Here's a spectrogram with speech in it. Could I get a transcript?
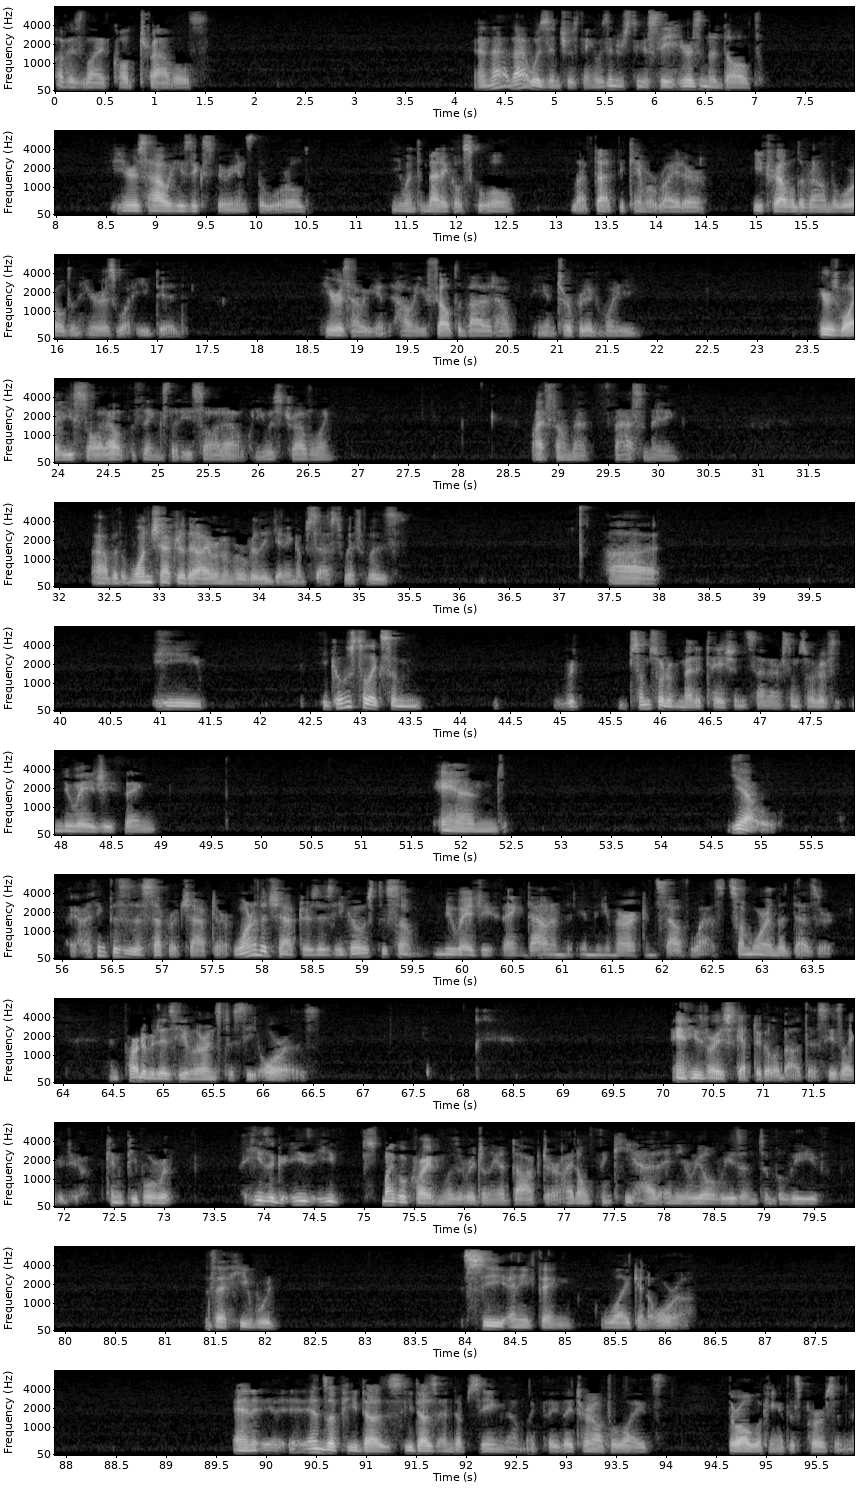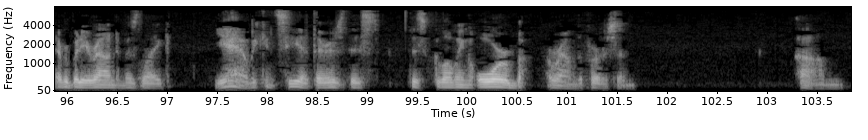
of his life called Travels. And that, that was interesting. It was interesting to see here's an adult. Here's how he's experienced the world. He went to medical school, left that, became a writer. He traveled around the world, and here is what he did. Here is how he how he felt about it, how he interpreted what he Here's why he sought out the things that he sought out when he was traveling. I found that fascinating. Uh, but the one chapter that I remember really getting obsessed with was uh, he he goes to like some some sort of meditation center, some sort of new agey thing, and yeah, I think this is a separate chapter. One of the chapters is he goes to some new agey thing down in the, in the American Southwest, somewhere in the desert. And part of it is he learns to see auras. And he's very skeptical about this. He's like, can people, re-? he's a, he's, he, Michael Crichton was originally a doctor. I don't think he had any real reason to believe that he would see anything like an aura. And it, ends up he does he does end up seeing them. Like they, they turn off the lights. They're all looking at this person. Everybody around him is like, Yeah, we can see it. There's this this glowing orb around the person. Um,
